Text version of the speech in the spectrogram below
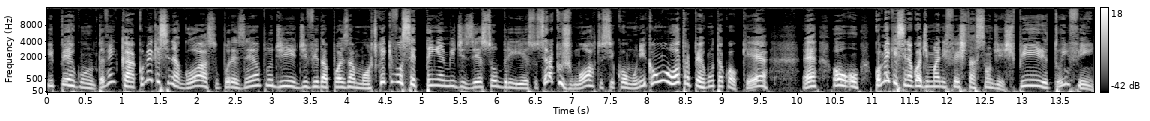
e pergunta: vem cá, como é que esse negócio, por exemplo, de, de vida após a morte? O que, é que você tem a me dizer sobre isso? Será que os mortos se comunicam? Ou outra pergunta qualquer. É? Ou, ou como é que esse negócio de manifestação de espírito? Enfim.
